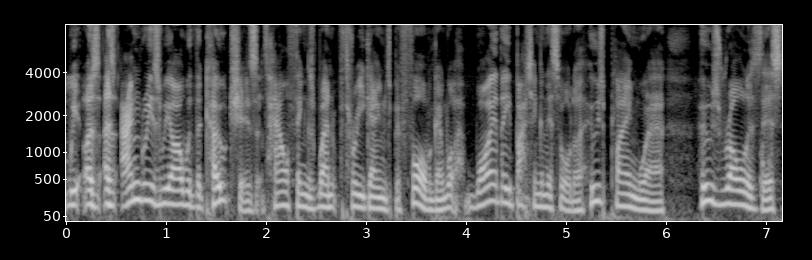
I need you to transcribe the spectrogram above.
we, as, as angry as we are with the coaches at how things went three games before, we're going, well, why are they batting in this order? Who's playing where? Whose role is this?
